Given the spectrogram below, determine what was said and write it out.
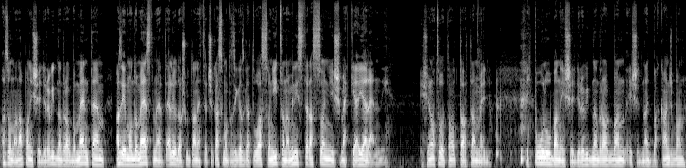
azon a napon is egy rövid nadrágban mentem, azért mondom ezt, mert előadás után egyszer csak azt mondta az igazgató asszony, itt van a miniszterasszony, és meg kell jelenni. És én ott voltam, ott adtam egy egy pólóban és egy rövidnadrágban és egy nagy bakancsban.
